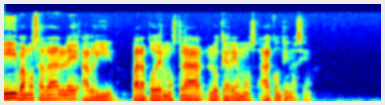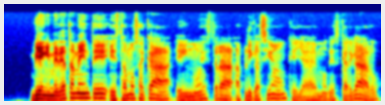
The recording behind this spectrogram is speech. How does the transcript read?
y vamos a darle abrir para poder mostrar lo que haremos a continuación. Bien, inmediatamente estamos acá en nuestra aplicación que ya hemos descargado.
